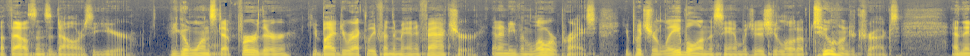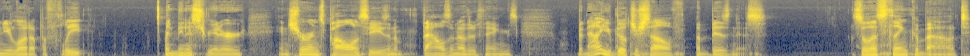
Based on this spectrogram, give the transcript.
of thousands of dollars a year. If you go one step further, you buy directly from the manufacturer at an even lower price. You put your label on the sandwiches, you load up 200 trucks, and then you load up a fleet administrator, insurance policies, and a thousand other things. But now you've built yourself a business. So let's think about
